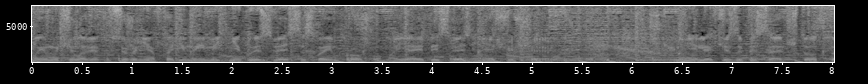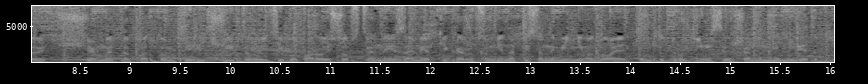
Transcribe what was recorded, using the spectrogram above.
Моему человеку все же необходимо иметь некую связь со своим прошлым, а я этой связи не ощущаю. Мне легче записать что-то, чем это потом перечитывать, ибо порой собственные заметки кажутся мне написанными не мной, а кем-то другим, совершенно мне неведомым.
